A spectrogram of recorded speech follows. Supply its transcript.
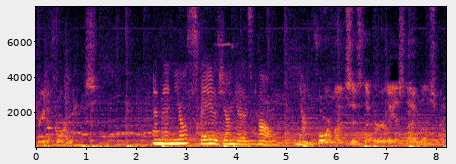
three to four weeks. And then you'll spay as young as how young? Four months is the earliest I will spay.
